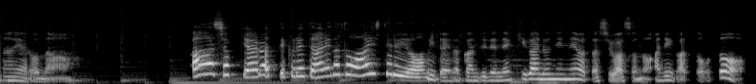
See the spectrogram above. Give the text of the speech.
なんやろな。ああ、食器洗ってくれてありがとう、愛してるよみたいな感じでね、気軽にね、私はそのありがとうと、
